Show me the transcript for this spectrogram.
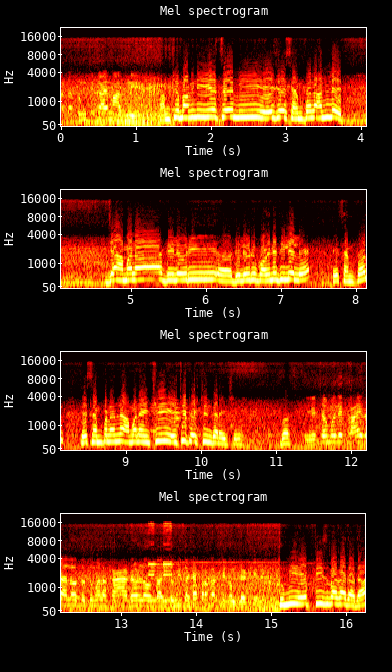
आता तुमची काय मागणी आहे? आमची मागणी हीच आहे मी हे जे सॅम्पल आणलेत जे आम्हाला डिलिव्हरी डिलिव्हरी बॉयने दिलेले हे सॅम्पल हे सॅम्पल आणले आम्हाला याची याची टेस्टिंग करायची आहे. बस. याच्यामध्ये काय झालं होतं? तुम्हाला काय आढळलं होतं? आणि तुम्ही कशा प्रकारची कंप्लेंट केली? तुम्ही हे पीस बघा दादा.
